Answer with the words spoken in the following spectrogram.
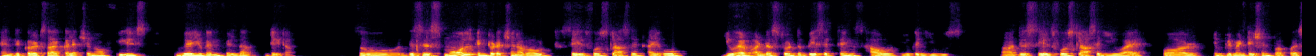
and records are collection of fields where you can fill the data. So this is small introduction about Salesforce Classic. I hope you have understood the basic things, how you can use uh, this Salesforce Classic UI for implementation purpose.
